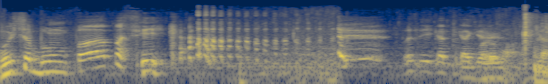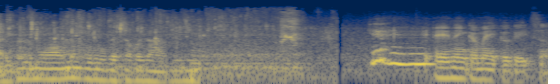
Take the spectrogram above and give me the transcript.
Uy, sa bumpa, pasikat. pasikat ka, girl. Lagi mukha mo maghuhugas ako lagi. Yay! Ayan na yung kamay ko, guys. So,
